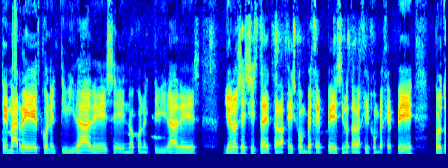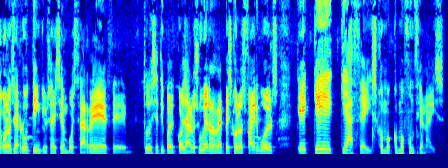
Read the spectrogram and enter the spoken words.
Tema red, conectividades, eh, no conectividades. Yo no sé si está, trabajáis con BGP, si no trabajáis con BGP, protocolos de routing que usáis en vuestra red, eh, todo ese tipo de cosas, los VRPs con los firewalls. ¿Qué, qué, qué hacéis? ¿Cómo, ¿Cómo funcionáis?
